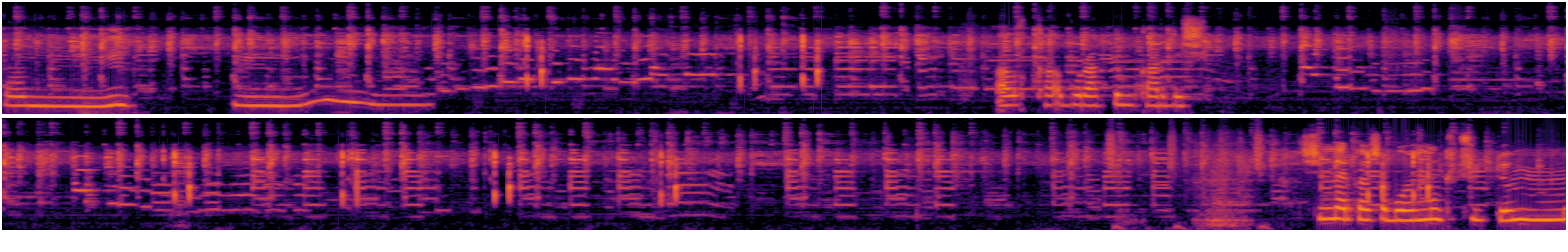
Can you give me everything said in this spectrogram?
Hmm. Al bıraktım kardeş. Şimdi arkadaşlar boyumu küçülttüm.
